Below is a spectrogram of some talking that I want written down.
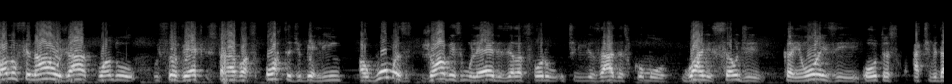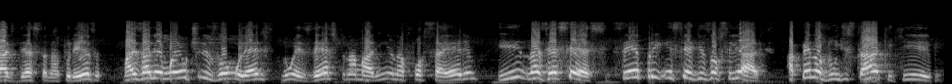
só no final, já quando os soviéticos estavam às portas de Berlim, algumas jovens mulheres elas foram utilizadas como guarnição de canhões e outras atividades dessa natureza, mas a Alemanha utilizou mulheres no exército, na marinha, na força aérea e nas SS, sempre em serviços auxiliares. Apenas um destaque que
